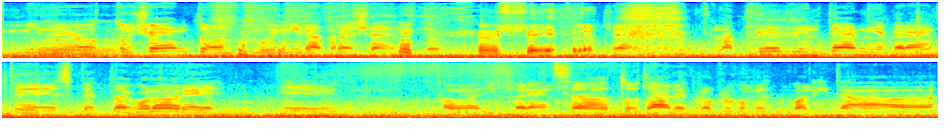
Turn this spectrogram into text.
1800 al 2300. cioè, L'upgrade interni è veramente spettacolare e fa una differenza totale proprio come qualità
